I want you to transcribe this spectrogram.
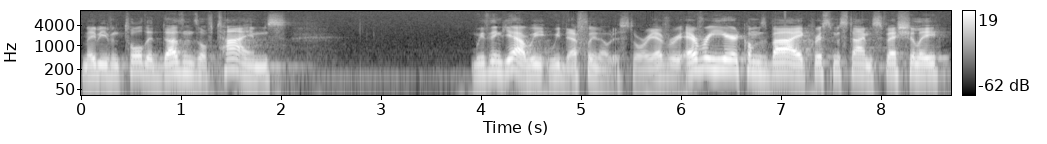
maybe even told it dozens of times we think, yeah, we, we definitely know this story. Every, every year it comes by, Christmas time especially.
